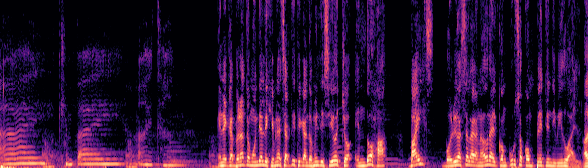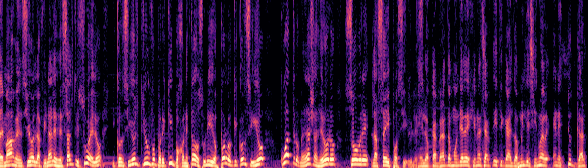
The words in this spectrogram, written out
I can bite my tongue. En el Campeonato Mundial de Gimnasia Artística del 2018 en Doha, Biles volvió a ser la ganadora del concurso completo individual. Además, venció en las finales de salto y suelo y consiguió el triunfo por equipos con Estados Unidos, por lo que consiguió cuatro medallas de oro sobre las seis posibles. En los Campeonatos Mundiales de Gimnasia Artística del 2019 en Stuttgart,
